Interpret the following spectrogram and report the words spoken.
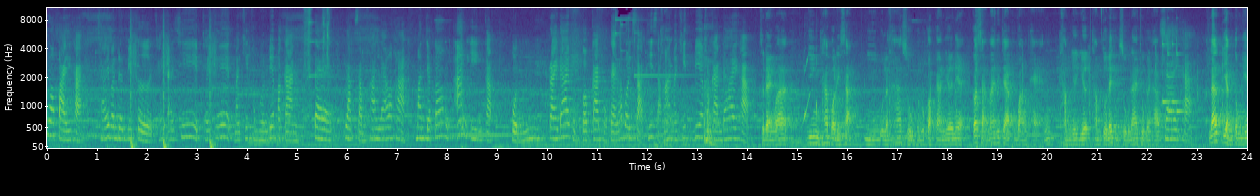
ทั่วๆไปค่ะใช้วันเดือนปีเกิด ใช้อาชีพ ใช้เพศมาคิดคำนวณเบี้ยประกัน แต่หลักสำคัญแล้วอะค่ะ มันจะต้องอ้างอิงกับ ผลรายได้ผลประกอบการของแต่ละบริษัทที่สามารถมาคิดเบี้ยประกันได้ค่ะ แสดงว่ายิ่งถ้าบริษัทมีมูลค่าสูงผลประกอบการเยอะเนี่ยก็สามารถที่จะวางแผนทำเยอะๆทำตัวเลขสูงๆได้ถูกไหมครับ ใช่ค่ะ แล้วอย่างตรงนี้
